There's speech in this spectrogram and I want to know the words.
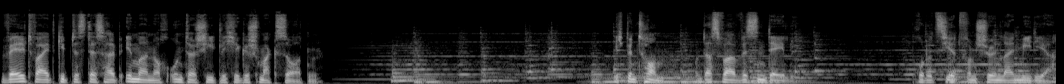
Weltweit gibt es deshalb immer noch unterschiedliche Geschmackssorten. Ich bin Tom und das war Wissen Daily. Produziert von Schönlein Media.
